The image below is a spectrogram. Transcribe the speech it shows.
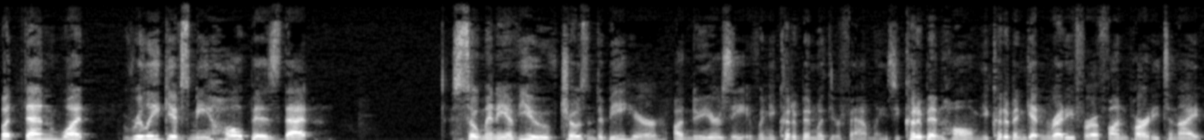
But then what really gives me hope is that so many of you have chosen to be here on New Year's Eve when you could have been with your families. You could have been home. You could have been getting ready for a fun party tonight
